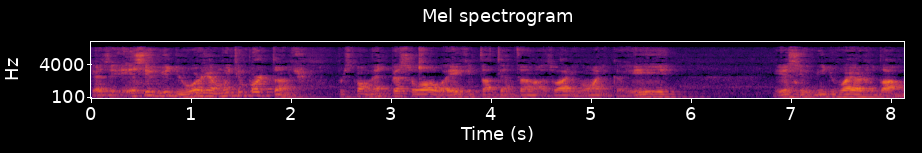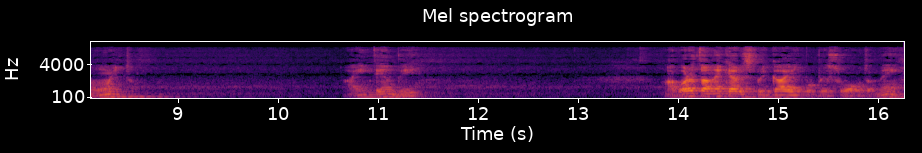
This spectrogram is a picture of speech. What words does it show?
Quer dizer, esse vídeo hoje é muito importante principalmente o pessoal aí que está tentando as variônicas aí, esse vídeo vai ajudar muito a entender. Agora também quero explicar aí para o pessoal também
